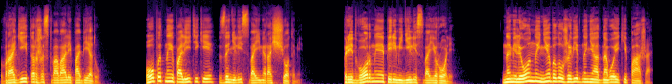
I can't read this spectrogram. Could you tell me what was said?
Враги торжествовали победу. Опытные политики занялись своими расчетами. Придворные переменили свои роли. На Миллионной не было уже видно ни одного экипажа.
